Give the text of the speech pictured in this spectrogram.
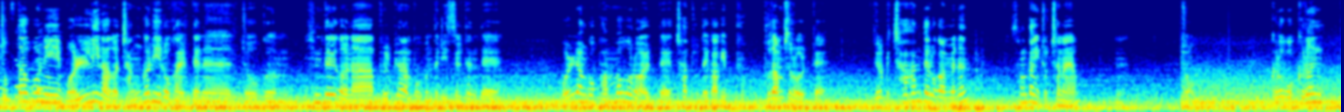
좁다 보니 멀리 가고 장거리로 갈 때는 조금 힘들거나 불편한 부분들이 있을 텐데 멀리 안 가고 밥 먹으러 갈 때 차 두 대 가기 부, 부담스러울 때 이렇게 차 한 대로 가면은 상당히 좋잖아요. 음. 좀 그리고 그런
